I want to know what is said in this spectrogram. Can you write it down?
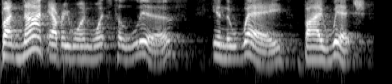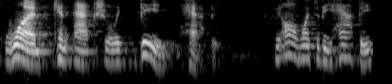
but not everyone wants to live in the way by which one can actually be happy. We all want to be happy,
